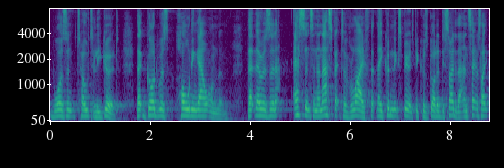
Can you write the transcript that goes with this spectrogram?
wasn't totally good, that God was holding out on them, that there was an essence and an aspect of life that they couldn't experience because God had decided that. And Satan's like,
